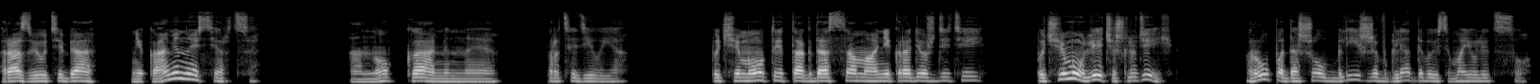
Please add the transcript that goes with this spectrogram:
Разве у тебя не каменное сердце?» «Оно каменное», — процедил я. «Почему ты тогда сама не крадешь детей? Почему лечишь людей?» Ру подошел ближе, вглядываясь в мое лицо.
